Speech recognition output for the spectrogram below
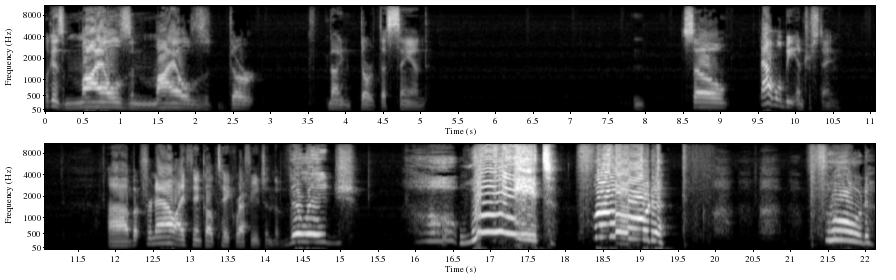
Look at this miles and miles of dirt. Not even dirt, that's sand. So, that will be interesting. Uh, but for now, I think I'll take refuge in the village. Wait! Food! Food!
